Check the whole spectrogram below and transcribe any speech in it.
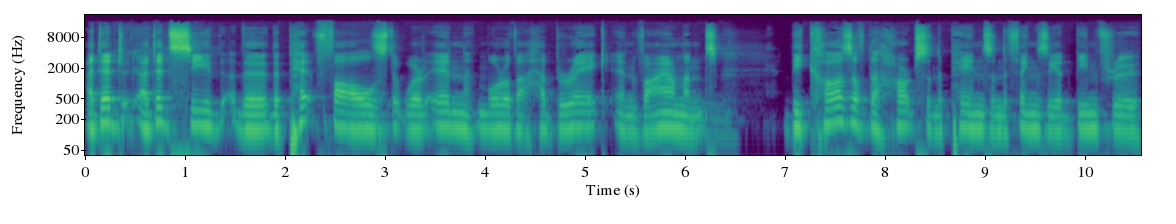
I did I did see the the pitfalls that were in more of a Hebraic environment because of the hurts and the pains and the things they had been through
